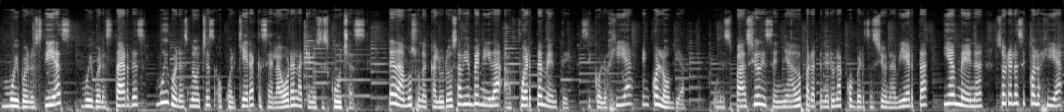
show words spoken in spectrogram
Muy buenos días, muy buenas tardes, muy buenas noches o cualquiera que sea la hora en la que nos escuchas. Te damos una calurosa bienvenida a Fuertemente, Psicología en Colombia, un espacio diseñado para tener una conversación abierta y amena sobre la psicología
